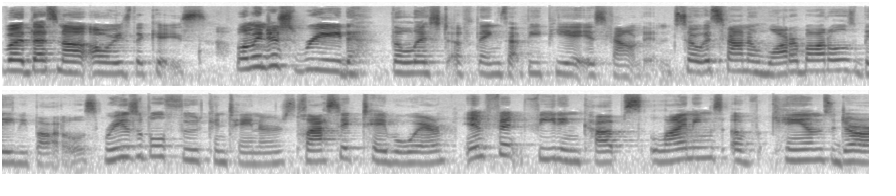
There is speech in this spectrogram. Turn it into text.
but that's not always the case. Let me just read the list of things that BPA is found in. So it's found in water bottles, baby bottles, reusable food containers, plastic tableware, infant feeding cups, linings of cans, jars,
